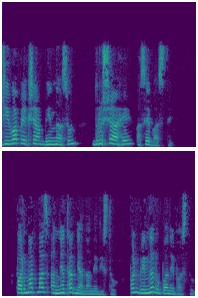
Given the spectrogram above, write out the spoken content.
जीवापेक्षा भिन्न असून दृश्य आहे असे भासते. परमात्माच अन्यथा ज्ञानाने दिसतो. पण भिन्न रूपाने भासतो.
